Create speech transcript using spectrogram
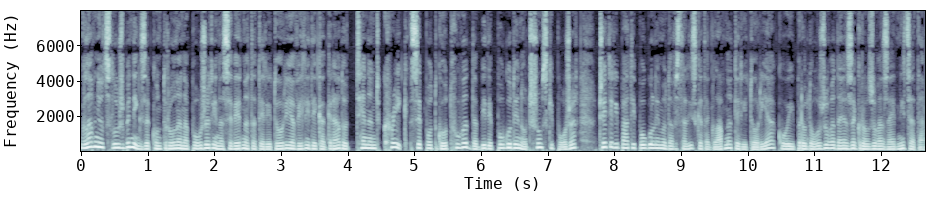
Главниот службеник за контрола на пожари на северната територија вели дека градот Тенант Крик се подготвува да биде погоден од шумски пожар, четири пати поголем од австралиската главна територија, кој продолжува да ја загрозува заедницата.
